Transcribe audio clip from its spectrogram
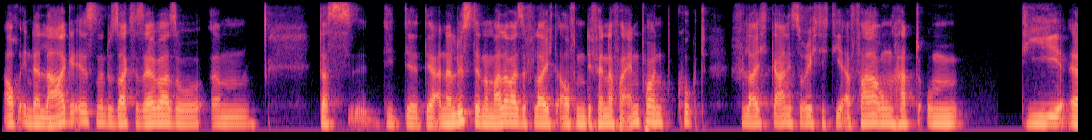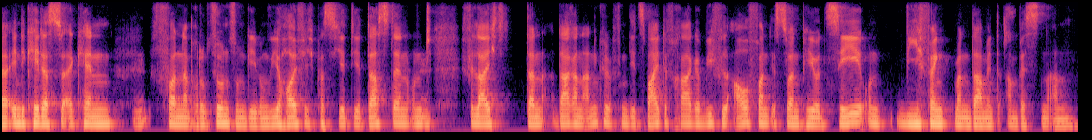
auch in der Lage ist? Ne? Du sagst ja selber so, ähm, dass die, der, der Analyst, der normalerweise vielleicht auf einen Defender for Endpoint guckt, vielleicht gar nicht so richtig die Erfahrung hat, um die äh, Indicators zu erkennen mhm. von einer Produktionsumgebung. Wie häufig passiert dir das denn? Und mhm. vielleicht dann daran anknüpfen die zweite Frage, wie viel Aufwand ist so ein POC und wie fängt man damit am besten an?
